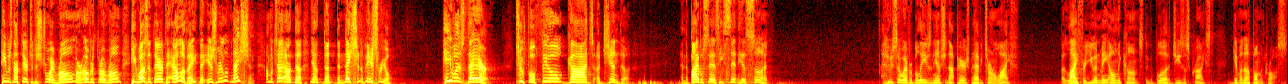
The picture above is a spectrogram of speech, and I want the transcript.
He was not there to destroy Rome or overthrow Rome. He wasn't there to elevate the Israel of nation. I'm going to tell you, uh, the, yeah, the, the nation of Israel. He was there to fulfill God's agenda. And the Bible says he sent his son And whosoever believes in him should not perish but have eternal life. But life for you and me only comes through the blood of Jesus Christ given up on the cross.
